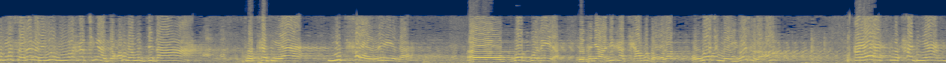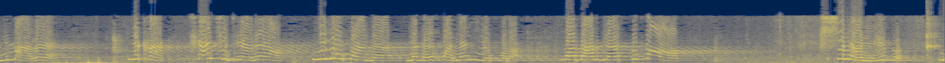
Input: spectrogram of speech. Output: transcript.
怎么说的那个油饼，我还听见找两个鸡蛋？说他爹，你太累了。呃，我不累，说他娘，你看天不早了，我去买药去了啊！哎，说他爹，你慢来。你看天气渐凉，你有饭个也该换点衣服了。我在那边私房十两银子，你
